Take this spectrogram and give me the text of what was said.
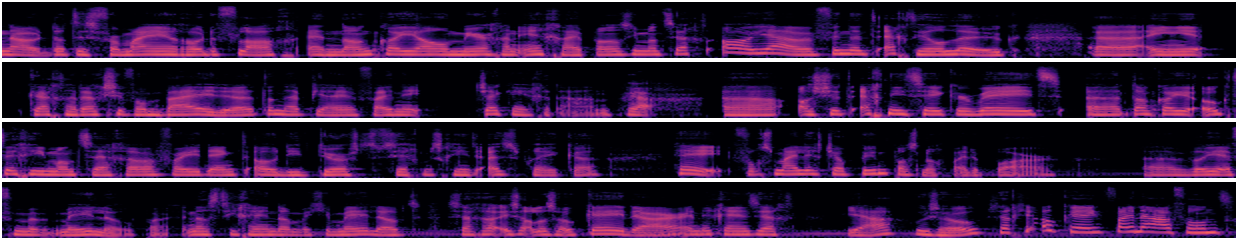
Nou, dat is voor mij een rode vlag. En dan kan je al meer gaan ingrijpen. En als iemand zegt: Oh ja, we vinden het echt heel leuk. Uh, en je krijgt een reactie van beide, dan heb jij een fijne check-in gedaan. Ja. Uh, als je het echt niet zeker weet, uh, dan kan je ook tegen iemand zeggen waarvan je denkt: Oh, die durft zich misschien niet uit te spreken. hey, volgens mij ligt jouw pinpas nog bij de bar. Uh, wil je even met me meelopen? En als diegene dan met je meeloopt, zeggen: Is alles oké okay daar? En diegene zegt: Ja, hoezo? Zeg je: Oké, okay, fijne avond.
